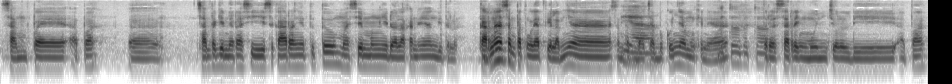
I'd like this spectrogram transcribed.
sampai apa eh, sampai generasi sekarang itu tuh masih mengidolakan Eyang gitu loh karena sempat ngeliat filmnya sempat Iya. baca bukunya mungkin ya Betul, betul. terus sering muncul di apa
